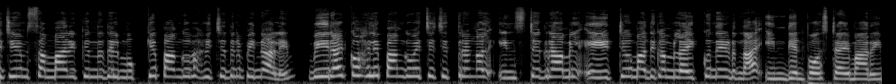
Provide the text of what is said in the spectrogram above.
വിജയം സമ്മാനിക്കുന്നതിൽ മുഖ്യ പങ്ക് വഹിച്ചതിനു പിന്നാലെ വിരാട് കോഹ്ലി പങ്കുവച്ച ചിത്രങ്ങൾ ഇൻസ്റ്റഗ്രാമിൽ ഏറ്റവും അധികം ലൈക്കു നേടുന്ന ഇന്ത്യൻ പോസ്റ്റായി മാറി.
